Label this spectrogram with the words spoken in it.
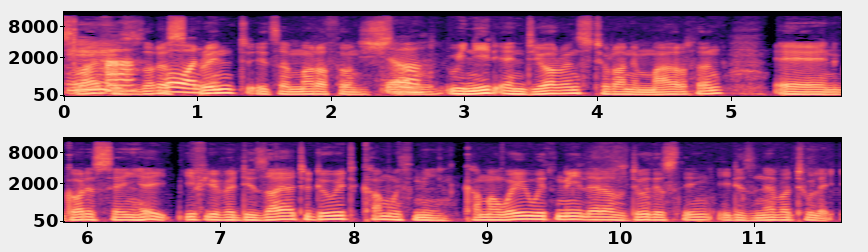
This life is not a sprint, it's a marathon. Sure. So we need endurance to run a marathon. And God is saying, hey, if you have a desire to do it, come with me. Come away with me. Let us do this thing. It is never too late.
